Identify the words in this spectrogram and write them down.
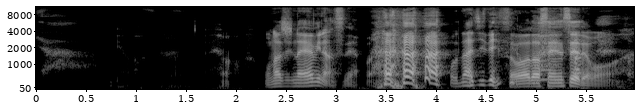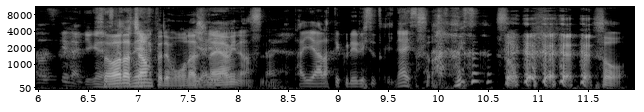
いや同じ悩みなんですね、やっぱ。ー 同じですよ。沢田先生でも、けないといけないですからね沢田チャンプでも同じ悩みなんですね。タイヤ洗ってくれる人とかいないですか そう。そう。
